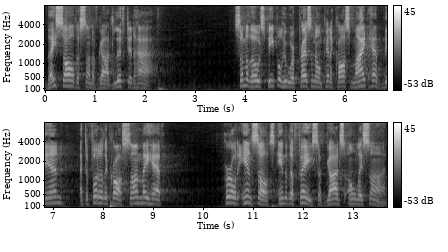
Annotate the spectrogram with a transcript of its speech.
They saw the Son of God lifted high. Some of those people who were present on Pentecost might have been at the foot of the cross. Some may have hurled insults into the face of God's only Son.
